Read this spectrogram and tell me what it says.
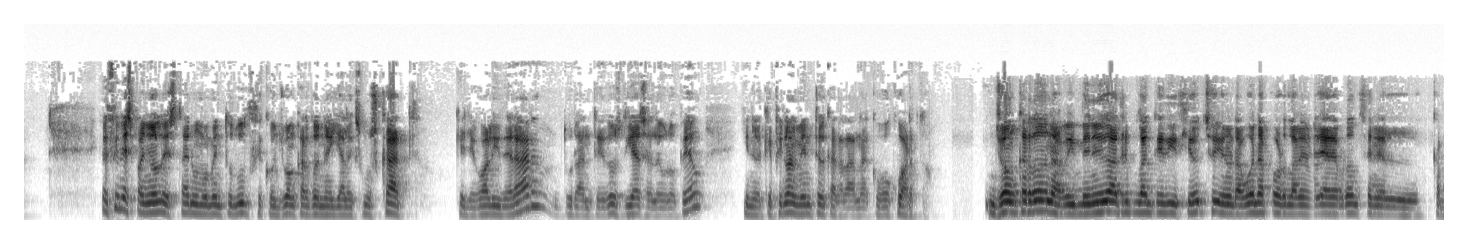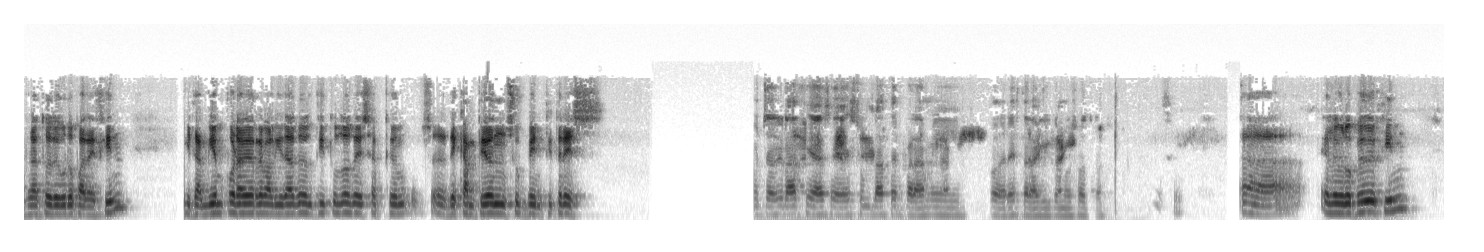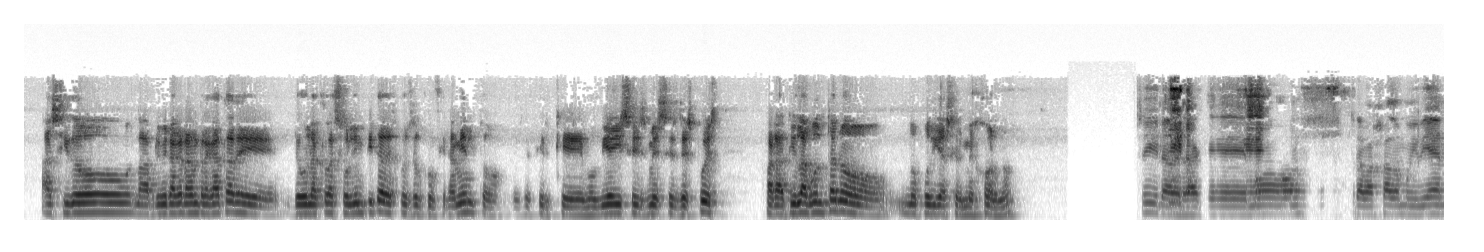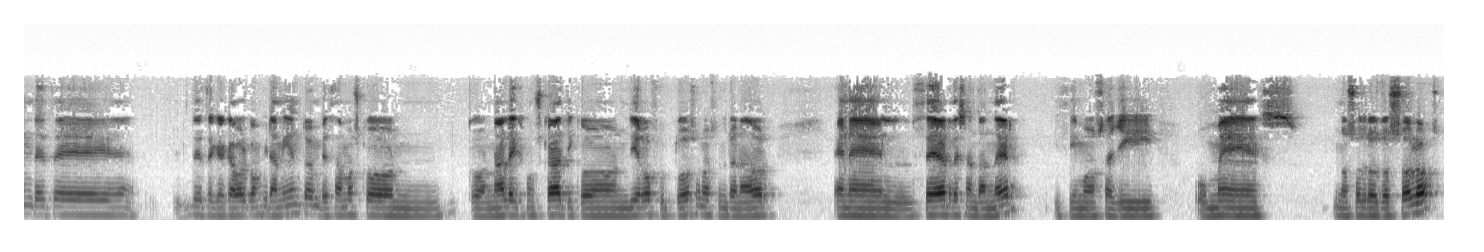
El fin español está en un momento dulce con Joan Cardona y Alex Muscat, que llegó a liderar durante dos días el europeo y en el que finalmente el catalán acabó cuarto. Joan Cardona, bienvenido a Tripulante 18 y enhorabuena por la medalla de bronce en el Campeonato de Europa de FIN y también por haber revalidado el título de, de campeón sub-23. Muchas gracias, es un placer para mí poder estar aquí con vosotros. Ah, el Europeo de FIN ha sido la primera gran regata de, una clase olímpica después del confinamiento, es decir, que volvíais seis meses después. Para ti la vuelta no, no podía ser mejor, ¿no? Sí, la verdad que hemos trabajado muy bien desde, desde que acabó el confinamiento. Empezamos con, con Alex Muscat y con Diego Fructuoso, nuestro entrenador, en el CER de Santander. Hicimos allí un mes nosotros dos solos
